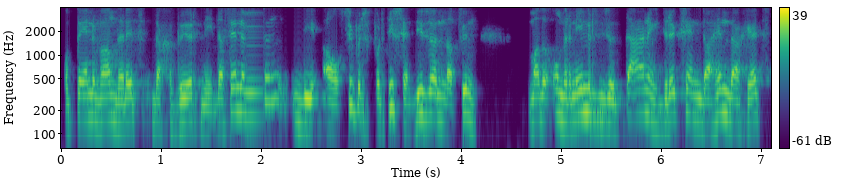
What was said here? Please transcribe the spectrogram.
Op het einde van de rit, dat gebeurt niet. Dat zijn de mensen die al super sportief zijn, die zullen dat doen. Maar de ondernemers die zodanig druk zijn dag in dag uit,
